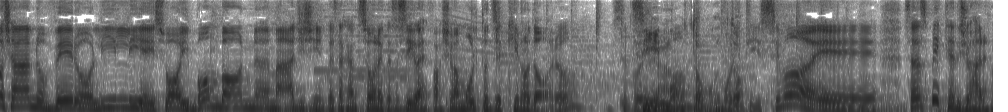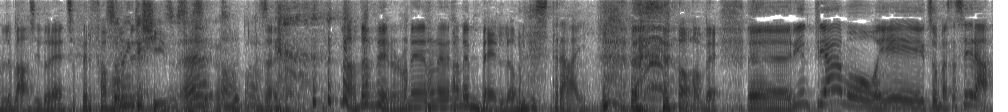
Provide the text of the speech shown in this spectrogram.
Melmo Chan, ovvero Lilly e i suoi bonbon magici in questa canzone, questa sigla che faceva molto zecchino d'oro. se Sì, vogliamo. molto, molto. Moltissimo. E se smetti di giocare con le basi, Lorenzo, per favore. Sono indeciso stasera Eh? sulle No, basi. No, davvero, non è, non è- non è bello, mi distrai. no, vabbè. Eh, rientriamo e insomma, stasera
